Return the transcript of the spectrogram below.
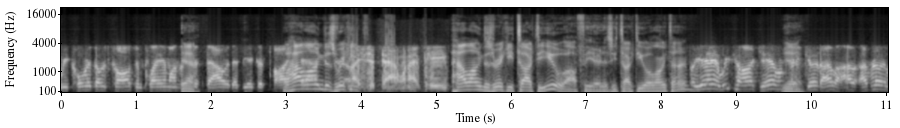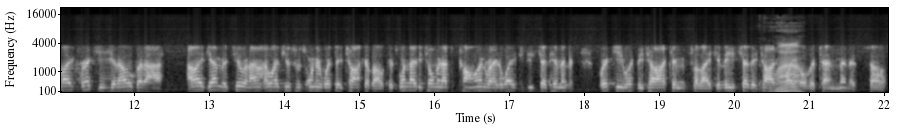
record those calls and play them on the yeah. fifth hour? That'd be a good podcast. Well, how long does Ricky? I sit down when I pee. How long does Ricky talk to you off the air? Does he talk to you a long time? Oh, yeah, we talk. Yeah, we're yeah. pretty good. I, I I really like Ricky, you know, but uh I like Emmett too, and I, I just was wondering what they talk about because one night he told me not to call in right away because he said him and Ricky would be talking for like, and he said they talked wow. for like over ten minutes. So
